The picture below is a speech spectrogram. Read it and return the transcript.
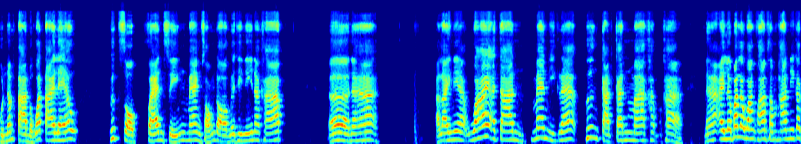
คุณน้ำตาลบอกว่าตายแล้วพึกศพแฟนสิงแม่งสองดอกเลยทีนี้นะครับ เออนะฮะอะไรเนี่ยว้ายอาจารย์แม่นอีกแล้วเพิ่งกัดกันมาครับค่ะนะฮะไอ้ระมัดระวังความสัมพันธ์นี่ก็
